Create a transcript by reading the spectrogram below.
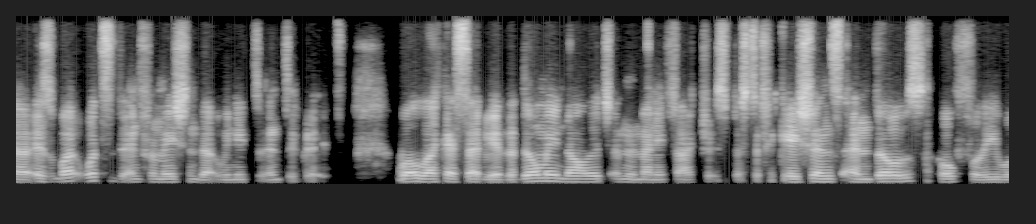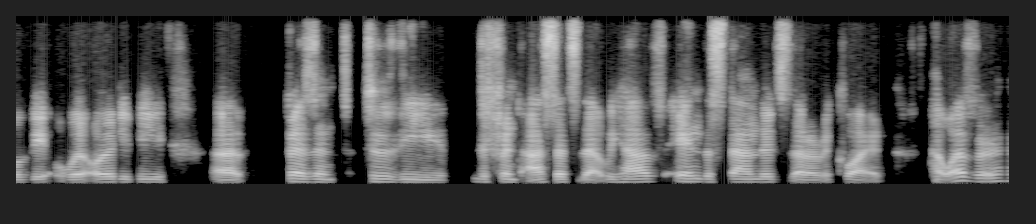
uh, is what, what's the information that we need to integrate? Well, like I said, we have the domain knowledge and the manufacturer specifications, and those hopefully will be will already be uh, present to the different assets that we have in the standards that are required. However,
